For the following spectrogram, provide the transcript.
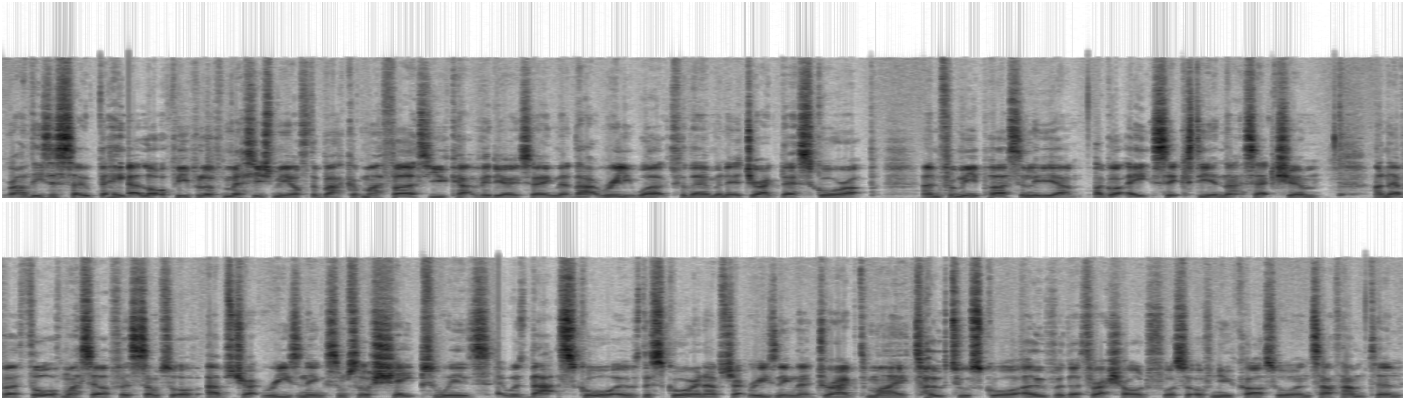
Wow, these are so big. A lot of people have messaged me off the back of my first UCAT video saying that that really worked for them and it dragged their score up. And for me personally, yeah, I got 860 in that section. I never thought of myself as some sort of abstract reasoning, some sort of shapes whiz. It was that score, it was the score in abstract reasoning that dragged my total score over the threshold for sort of Newcastle and Southampton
